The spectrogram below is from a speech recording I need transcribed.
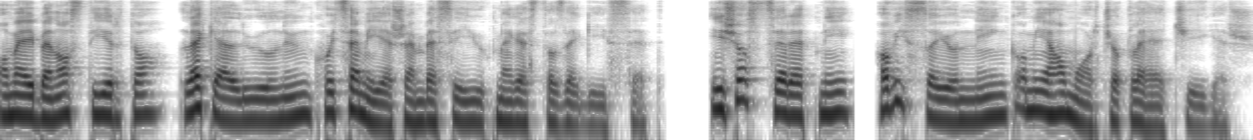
amelyben azt írta, le kell ülnünk, hogy személyesen beszéljük meg ezt az egészet. És azt szeretné, ha visszajönnénk, amilyen hamar csak lehetséges.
